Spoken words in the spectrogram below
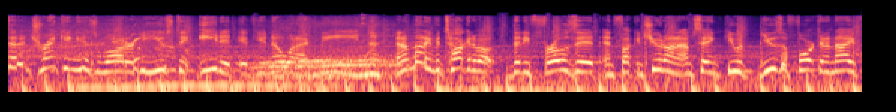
Instead of drinking his water, he used to eat it, if you know what I mean. And I'm not even talking about that he froze it and fucking chewed on it. I'm saying he would use a fork and a knife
